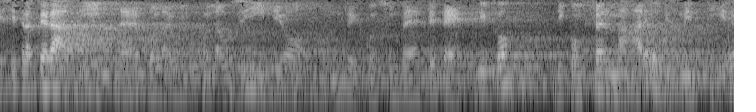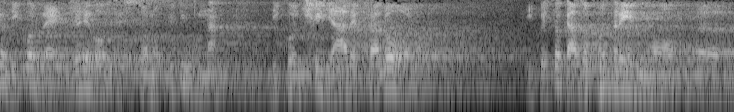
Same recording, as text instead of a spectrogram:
che si tratterà di, eh, con, la, con l'ausilio del consulente tecnico di confermare o di smentire o di correggere o se sono più di una di conciliare fra loro. In questo caso potremmo, eh,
